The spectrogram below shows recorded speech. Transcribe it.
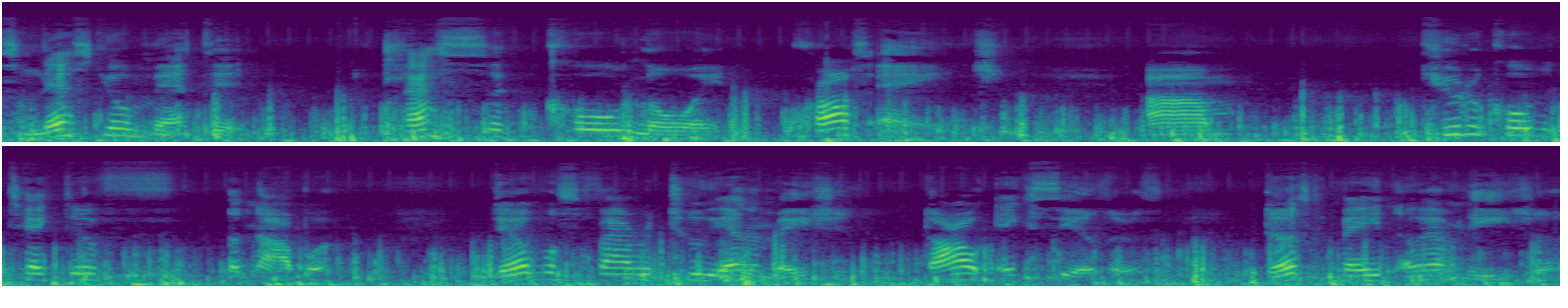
Celestial Method, Classical Lloyd, Cross Age, um, Cuticle Detective Anaba, Devil Survivor 2 Animation, Dog X Scissors, Dusk Maiden of Amnesia,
